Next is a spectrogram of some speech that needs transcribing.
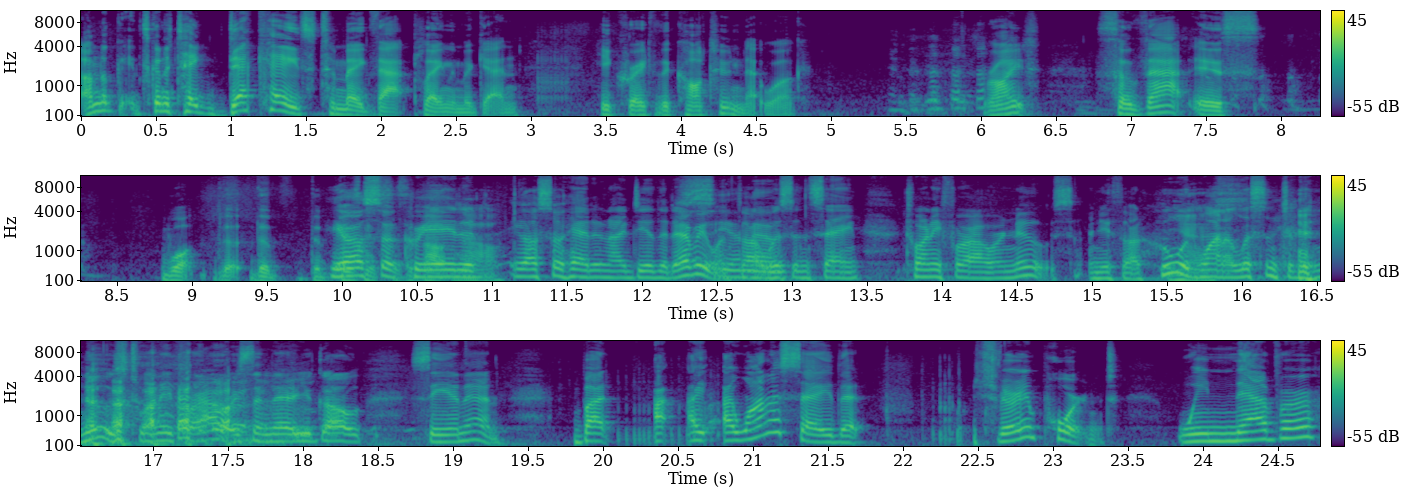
I'm not, it's going to take decades to make that playing them again. He created the Cartoon Network, right? So that is what the, the, the He business also is created. about now. He also had an idea that everyone thought was insane: 24-hour news. And you thought, who would Yes. want to listen to the news 24 hours? And there you go, CNN. But I, I, I want to say that it's very important. We never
